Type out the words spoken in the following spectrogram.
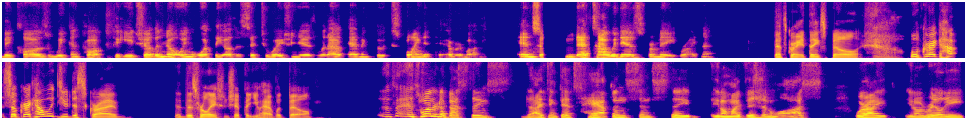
because we can talk to each other knowing what the other situation is without having to explain it to everybody. And so that's how it is for me right now. That's great. Thanks, Bill. Well, Greg, how, so Greg, how would you describe this relationship that you have with Bill? It's one of the best things that I think that's happened since they, you know, my vision loss, where I, you know, really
